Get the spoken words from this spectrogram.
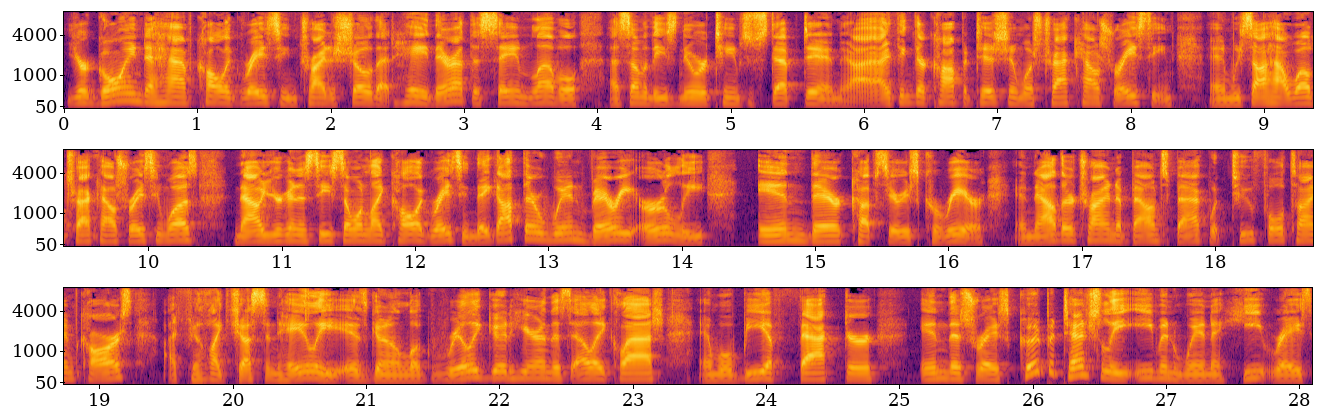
you're going to have Kaulig Racing try to show that, hey, they're at the same level as some of these newer teams who stepped in. I think their competition was Trackhouse Racing, and we saw how well Trackhouse Racing was. Now you're going to see someone like Kaulig Racing. They got their win very early in their Cup Series career. And now they're trying to bounce back with two full time cars. I feel like Justin Haley is going to look really good here in this LA Clash and will be a factor in this race, could potentially even win a heat race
